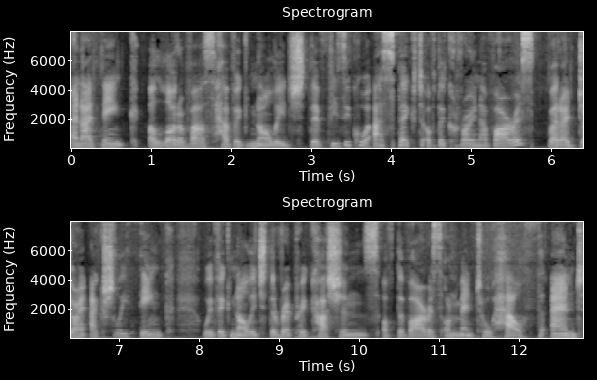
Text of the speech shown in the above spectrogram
And I think a lot of us have acknowledged the physical aspect of the coronavirus, but I don't actually think we've acknowledged the repercussions of the virus on mental health. And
